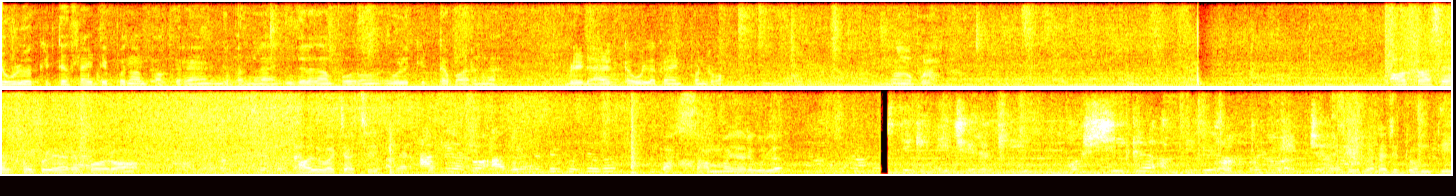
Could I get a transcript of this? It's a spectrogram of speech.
எவ்வளோ கிட்ட ஃப்ளைட் இப்போ தான் பார்க்குறேன் இது பாருங்களேன் இதில் தான் போகிறோம் எவ்வளோ கிட்ட பாருங்கள் அப்படியே டைரெக்டாக உள்ளே கனெக்ட் பண்ணுறோம் வாங்க போகலாம் ஆகாஷ் ஏர் சைக்கிள் ஏற போகிறோம் ஆள் வச்சாச்சு. செம்மையாக இருக்குல்ல டுவெண்ட்டி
